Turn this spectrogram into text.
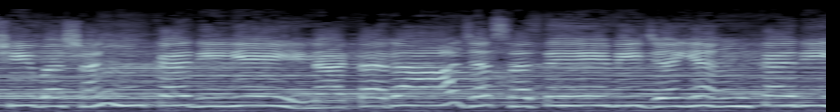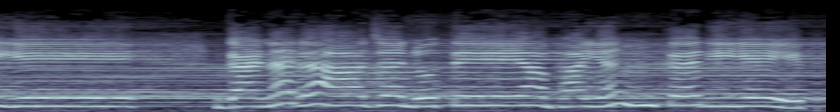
ಶಿವಶಂಕರಿಯೇ ನಟರಾಜ गणराजनुते अभयंकरिये अभयङ्करिये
